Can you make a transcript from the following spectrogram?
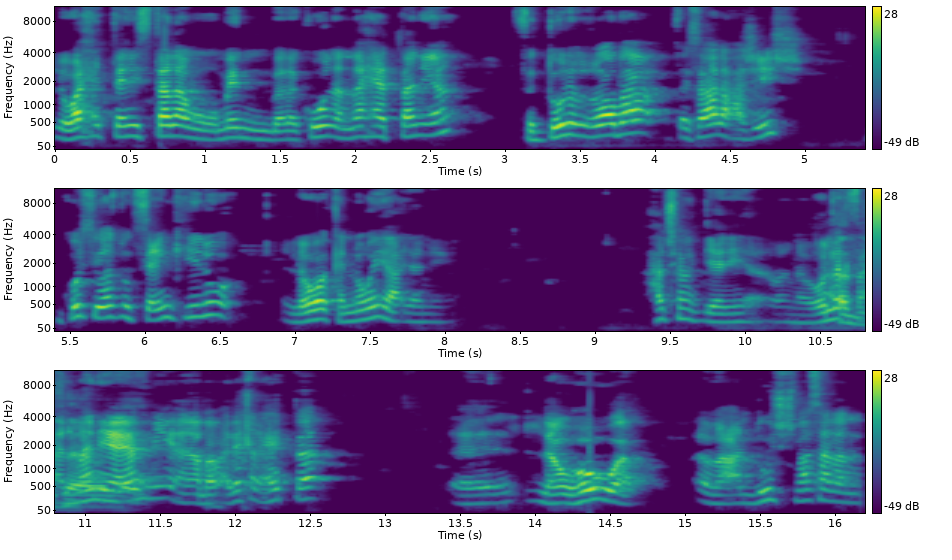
لواحد تاني استلمه من بلكونة الناحية التانية في الدور الرابع في سهل حشيش الكرسي وزنه 90 كيلو اللي هو كان وقع يعني فاهم- يعني أنا بقول لك في ألمانيا يا. ابني أنا ببقى داخل حتة آه، لو هو ما عندوش مثلا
